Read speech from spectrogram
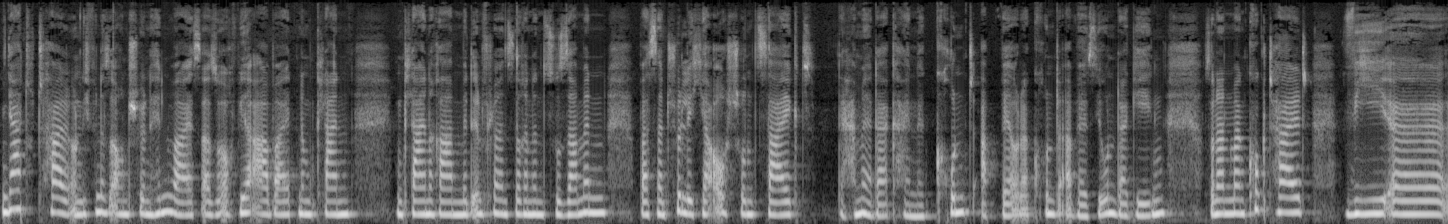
Ja, total. Und ich finde es auch einen schönen Hinweis. Also auch wir arbeiten im kleinen, im kleinen Rahmen mit Influencerinnen zusammen, was natürlich ja auch schon zeigt, da haben wir da keine Grundabwehr oder Grundaversion dagegen, sondern man guckt halt, wie, äh,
